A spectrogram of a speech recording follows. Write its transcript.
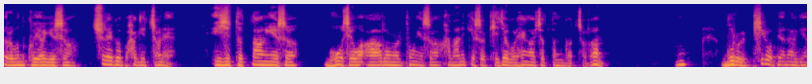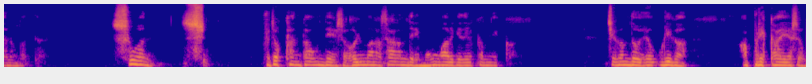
여러분 구약에서 출애굽하기 전에 이집트 땅에서 모세와 아론을 통해서 하나님께서 기적을 행하셨던 것처럼 음? 물을 피로 변하게 하는 것들 수원 수, 부족한 가운데에서 얼마나 사람들이 목마르게 될 겁니까? 지금도 우리가 아프리카에서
